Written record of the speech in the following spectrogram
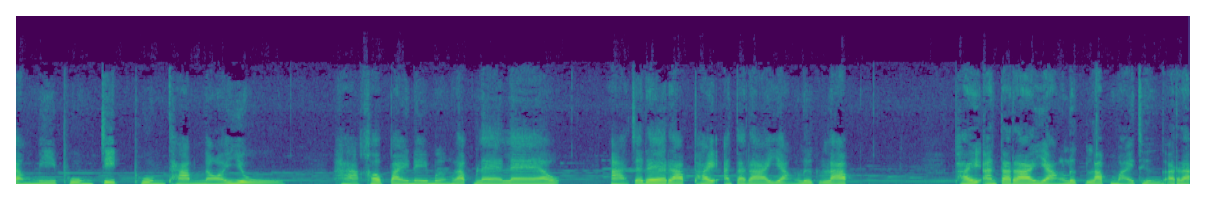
ยังมีภูมิจิตภูมิธรรมน้อยอยู่ หากเข้าไปในเมืองลับแลแล้ว อาจจะได้รับภัยอันตรายอย่างลึกลับ ภัยอันตรายอย่างลึกลับหมายถึงอะไร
